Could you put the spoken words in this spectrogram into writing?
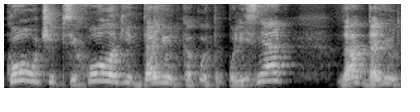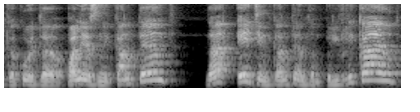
коучи, психологи дают какой-то полезняк, да, дают какой-то полезный контент, да, этим контентом привлекают, э,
